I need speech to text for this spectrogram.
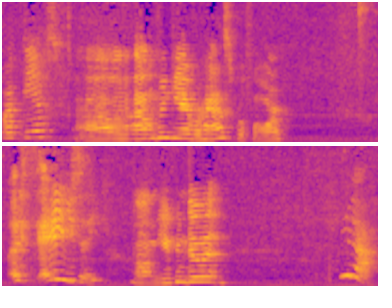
Like this? Uh, I don't think he ever has before. It's easy. Um, you can do it? Yeah.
